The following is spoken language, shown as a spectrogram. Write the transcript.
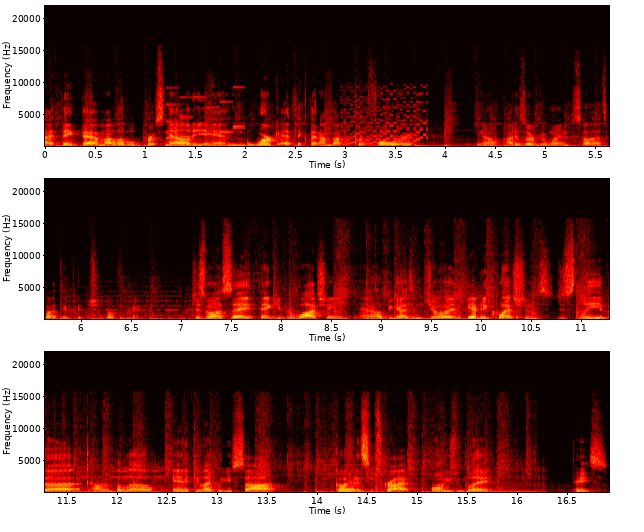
I think that my level of personality and work ethic that I'm about to put forward, you know, I deserve to win. So that's why I think people should vote for me. Just want to say thank you for watching, and I hope you guys enjoyed. If you have any questions, just leave a comment below. And if you like what you saw, go ahead and subscribe. Only using Blade. Peace.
